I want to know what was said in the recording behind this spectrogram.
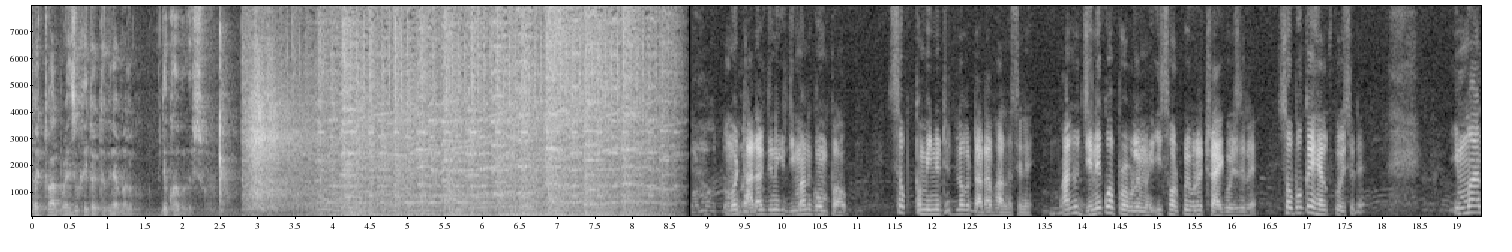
তথ্য আগবঢ়াইছোঁ সেই তথ্যখিনি আপোনালোকক দেখুৱাব লৈছোঁ। মই দাদাক যেনেকৈ যিমান গম পাওঁ চব কমিউনিটিৰ লগত দাদা ভাল আছিলে। মানুহ যেনেকুৱা প্ৰব্লেম হয় ই ছল্ভ কৰিবলৈ ট্ৰাই কৰিছিলে চবকে হেল্প কৰিছিলে। ইমান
